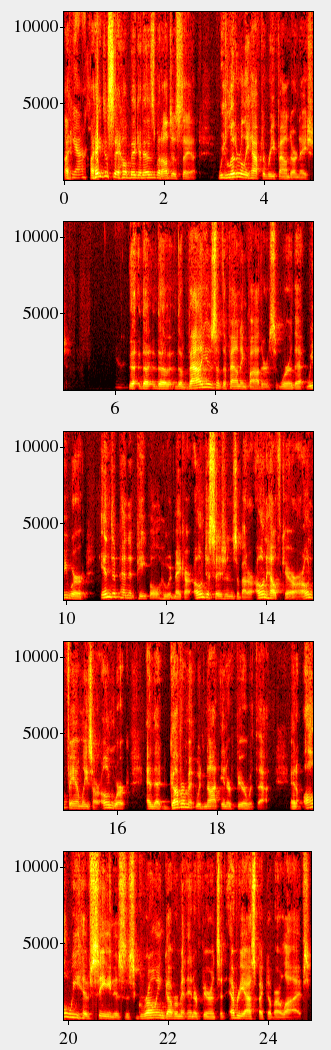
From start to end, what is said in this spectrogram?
I, Yeah, I hate to say how big it is, but I'll just say it. We literally have to refound our nation. The, the, the, the values of the founding fathers were that we were independent people who would make our own decisions about our own health care, our own families, our own work, and that government would not interfere with that. And all we have seen is this growing government interference in every aspect of our lives.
